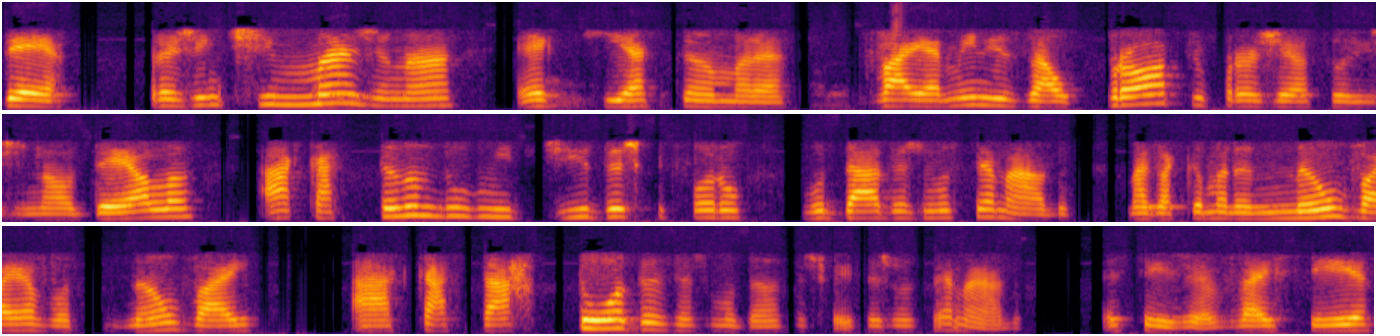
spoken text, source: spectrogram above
der para a gente imaginar é que a Câmara vai amenizar o próprio projeto original dela, acatando medidas que foram mudadas no Senado. Mas a Câmara não vai, não vai acatar todas as mudanças feitas no Senado. Ou seja, vai ser.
